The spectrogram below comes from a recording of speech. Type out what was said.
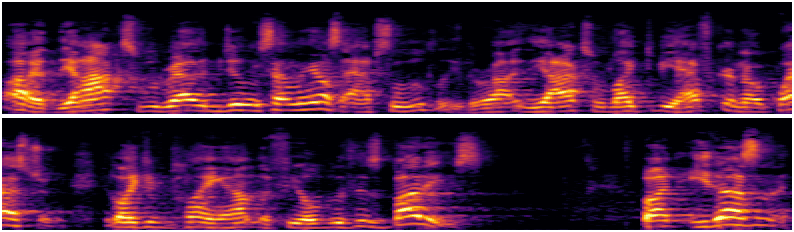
Uh, the ox would rather be doing something else. Absolutely. The, the ox would like to be a hefker, no question. He'd like to be playing out in the field with his buddies. But he doesn't,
